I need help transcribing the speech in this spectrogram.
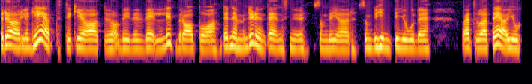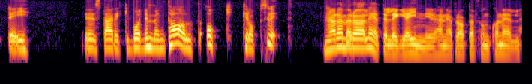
rörlighet tycker jag att du har blivit väldigt bra på. Det nämnde du inte ens nu som du gör, som du inte gjorde. Och jag tror att det har gjort dig eh, stark både mentalt och kroppsligt. Ja, det här med rörlighet lägger jag in i det här när jag pratar funktionell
